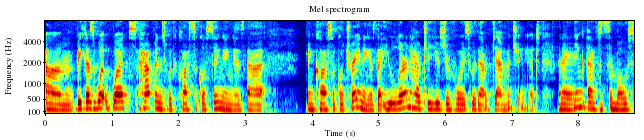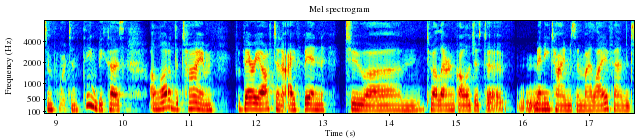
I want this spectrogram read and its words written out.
um, because what what happens with classical singing is that in classical training is that you learn how to use your voice without damaging it. And I think that's the most important thing because a lot of the time, very often, I've been to um, to a laryngologist uh, many times in my life, and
